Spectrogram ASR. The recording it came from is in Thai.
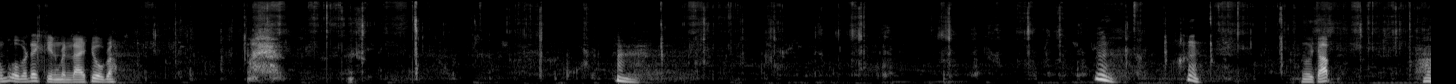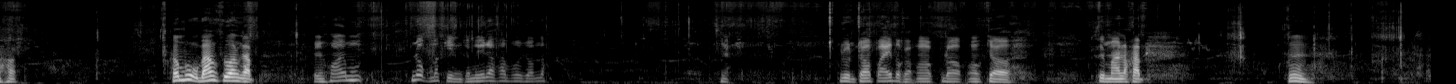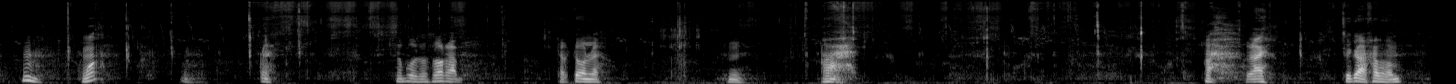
ชมพูไม่ได้กินเป็นรายจูบแล้วอืมอืมอืมหนูจับชมพูบางส่วนกับเป็นห้อยนกมากินก็มีแล้วครับคุณผู้ชมเนาะเนี่ยรุ่นต่อไปบอกว่าออกดอกออกจอขึ้นมาแล้วครับ อืม อืมหัว น้ำผึ้งสดๆครับจากต้นเลยอืมอ่าอ่าอะไรสุดยอดครับผม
